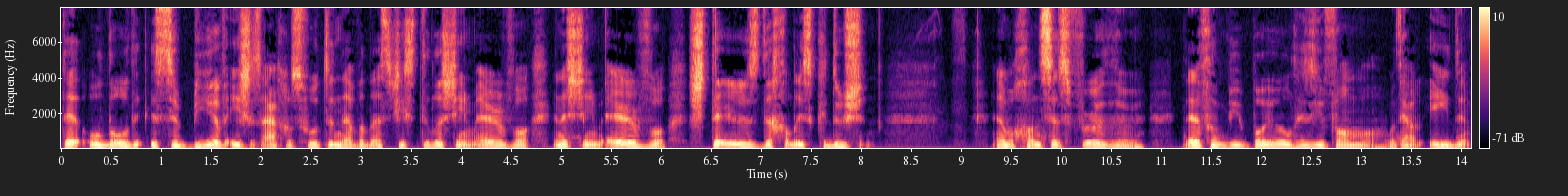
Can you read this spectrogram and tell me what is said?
that although the Isabi of Eishes Ach is Hutus, nevertheless she's still a Shem Erva, and the Shem Erva stirs the Chalis Kedushin. And Chanan says further that if it be boiled his Yivama without Edom,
